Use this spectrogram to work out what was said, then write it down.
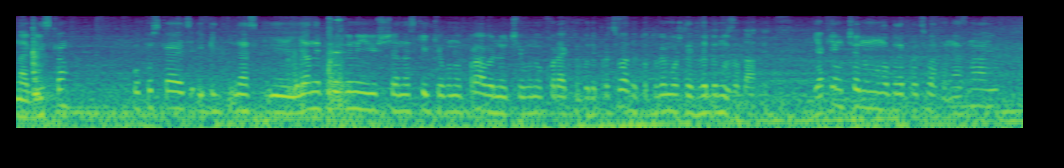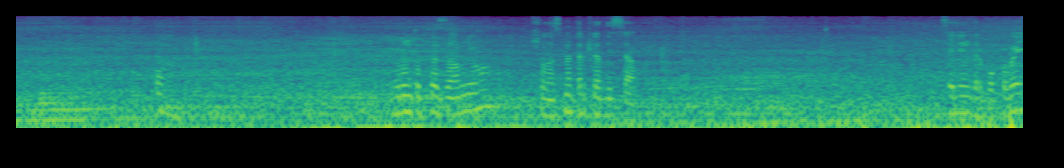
навіска опускається і під. І я не порозумію ще наскільки воно правильно чи воно коректно буде працювати, тобто ви можете глибину задати. Яким чином воно буде працювати, не знаю. Так. Грунтофреза в нього. Що у нас метр п'ятдесят. Циліндр боковий,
